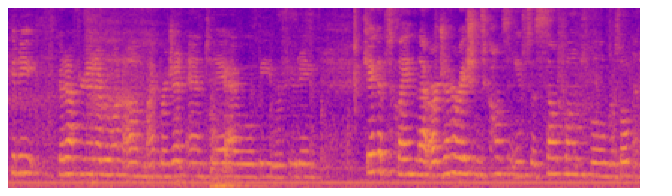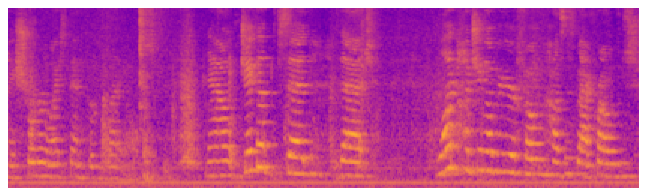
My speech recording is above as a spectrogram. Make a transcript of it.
Good, e- good afternoon, everyone. Um, I'm Bridget, and today I will be refuting Jacob's claim that our generation's constant use of cell phones will result in a shorter lifespan for millennials. Now, Jacob said that one, hunching over your phone causes back problems.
